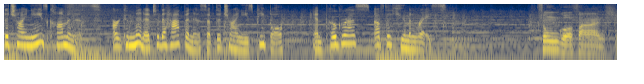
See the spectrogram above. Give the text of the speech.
the Chinese Communists are committed to the happiness of the Chinese people and progress of the human race. 中国方案是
